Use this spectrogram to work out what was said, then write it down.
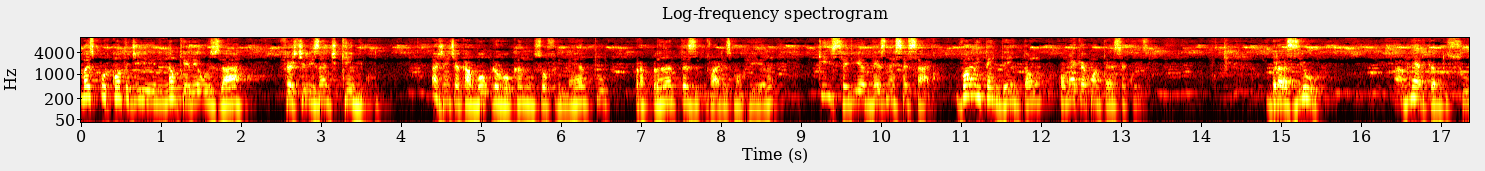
mas por conta de não querer usar fertilizante químico, a gente acabou provocando um sofrimento para plantas, várias morreram, que seria desnecessário. Vamos entender então como é que acontece a coisa. Brasil, América do Sul,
